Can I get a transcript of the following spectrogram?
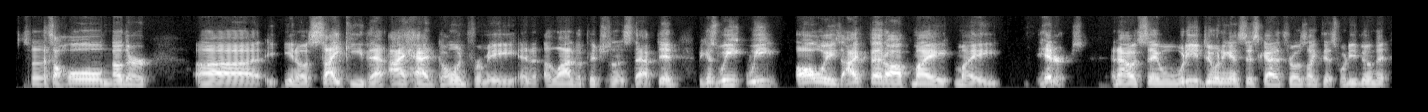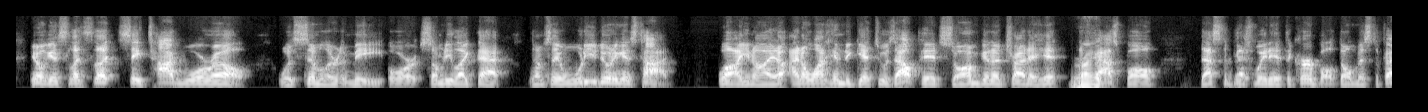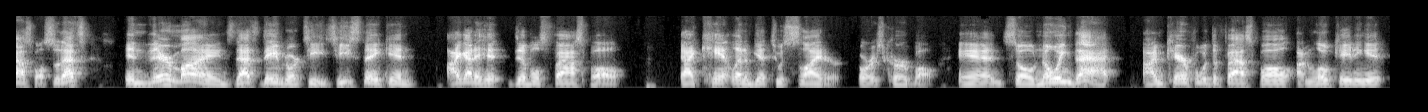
So that's a whole nother uh, you know, psyche that I had going for me, and a lot of the pitchers on the staff did because we we always I fed off my my hitters, and I would say, well, what are you doing against this guy that throws like this? What are you doing that you know against? Let's let's say Todd Worrell was similar to me, or somebody like that, and I'm saying, well, what are you doing against Todd? Well, you know, I I don't want him to get to his out pitch, so I'm going to try to hit the right. fastball. That's the best way to hit the curveball. Don't miss the fastball. So that's in their minds. That's David Ortiz. He's thinking I got to hit Dibble's fastball. I can't let him get to a slider or his curveball. And so knowing that, I'm careful with the fastball. I'm locating it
